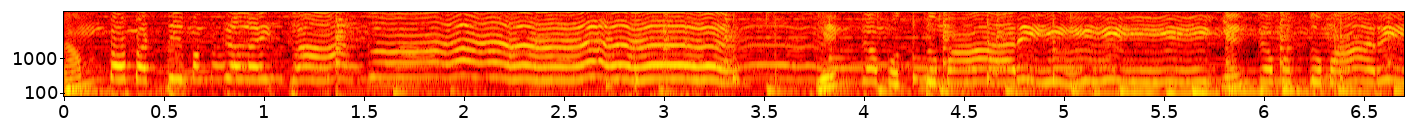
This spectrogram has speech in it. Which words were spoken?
நம்ம மட்டி மக்களை காங்கும் எங்க முத்துமாரி எங்க முத்துமாரி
